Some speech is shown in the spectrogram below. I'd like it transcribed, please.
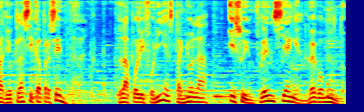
Radio Clásica presenta la polifonía española y su influencia en el Nuevo Mundo.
